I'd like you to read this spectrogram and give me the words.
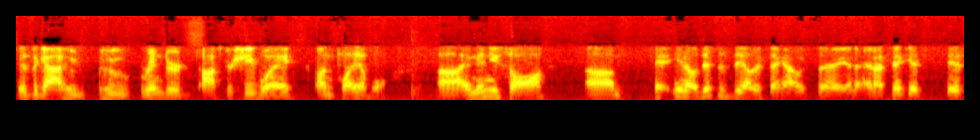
is the guy who who rendered Oscar Tshiebwe unplayable. Uh, and then you saw, um, you know, this is the other thing I would say, and, and I think it it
